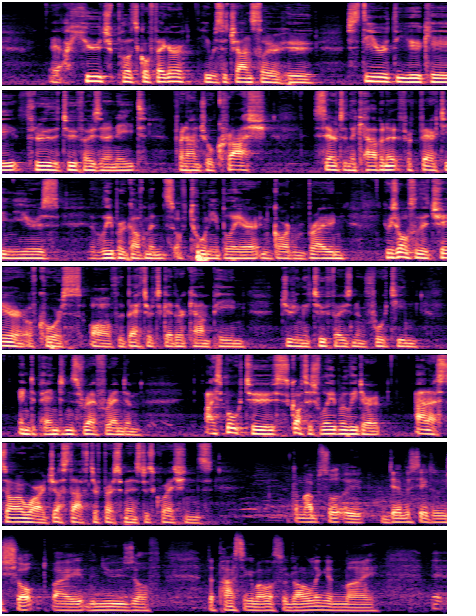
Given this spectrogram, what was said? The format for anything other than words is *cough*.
Eh, a huge political figure. He was the Chancellor who steered the UK through the 2008 financial crash, served in the Cabinet for 13 years, the Labour governments of Tony Blair and Gordon Brown. He was also the chair, of course, of the Better Together campaign during the 2014 independence referendum. I spoke to Scottish Labour leader Anas Sarwar just after First Minister's questions. I'm absolutely devastated and shocked by the news of the passing of Alistair Darling, and my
